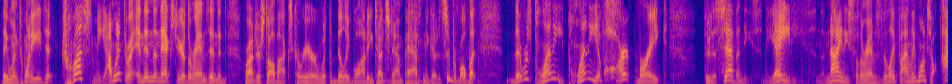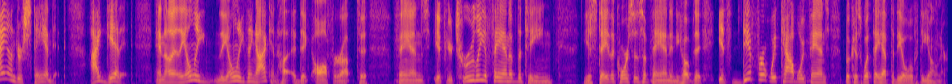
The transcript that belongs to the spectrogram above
They win 28. Trust me, I went through it. And then the next year, the Rams ended Roger Staubach's career with the Billy Waddy touchdown pass, and they go to the Super Bowl. But there was plenty, plenty of heartbreak through the 70s and the 80s and the 90s for the Rams until they finally won. So I understand it. I get it. And uh, the only the only thing I can offer up to fans, if you're truly a fan of the team, you stay the course as a fan, and you hope that it's different with Cowboy fans because what they have to deal with with the owner.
